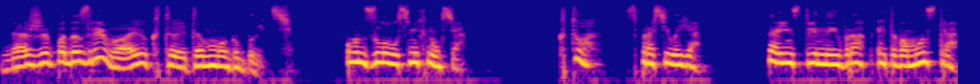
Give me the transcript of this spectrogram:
Даже подозреваю, кто это мог быть. Он зло усмехнулся. «Кто?» — спросила я. «Таинственный враг этого монстра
